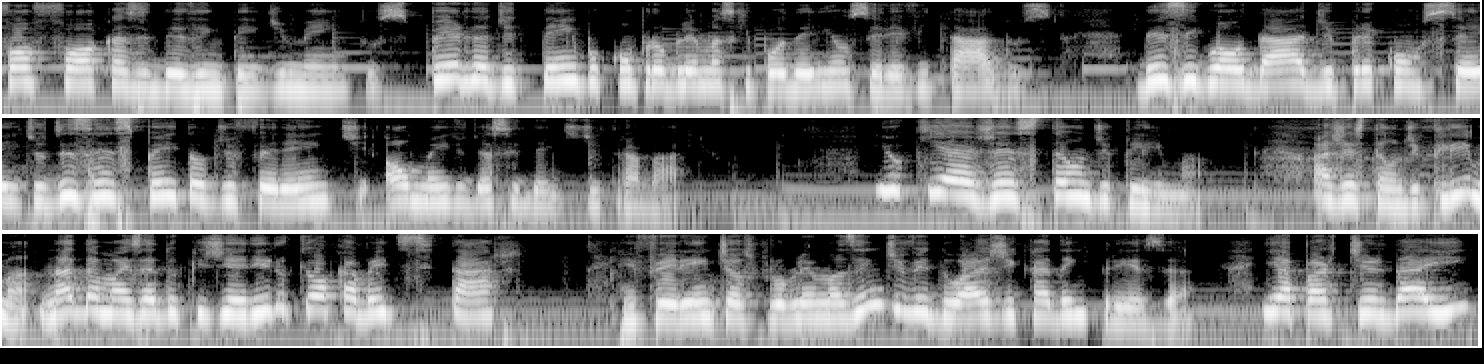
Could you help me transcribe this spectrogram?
fofocas e desentendimentos, perda de tempo com problemas que poderiam ser evitados, desigualdade, preconceito, desrespeito ao diferente, aumento de acidentes de trabalho. E o que é gestão de clima? A gestão de clima nada mais é do que gerir o que eu acabei de citar, referente aos problemas individuais de cada empresa, e a partir daí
